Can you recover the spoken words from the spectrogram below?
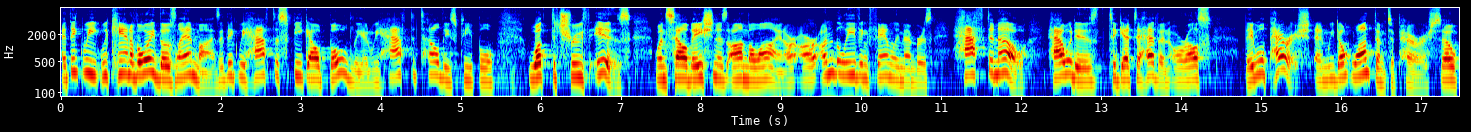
I think we, we can't avoid those landmines. I think we have to speak out boldly and we have to tell these people what the truth is when salvation is on the line. Our, our unbelieving family members have to know how it is to get to heaven, or else they will perish, and we don't want them to perish. So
